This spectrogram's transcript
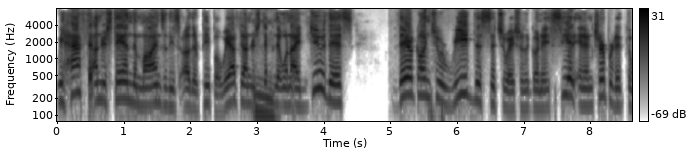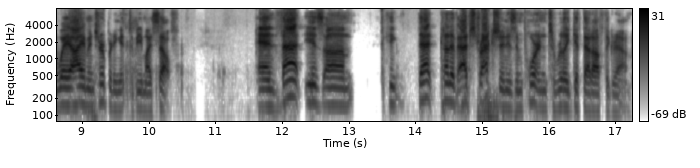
we have to understand the minds of these other people. We have to understand mm. that when I do this, they're going to read this situation, they're going to see it and interpret it the way I am interpreting it to be myself. And that is, um, I think that kind of abstraction is important to really get that off the ground.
